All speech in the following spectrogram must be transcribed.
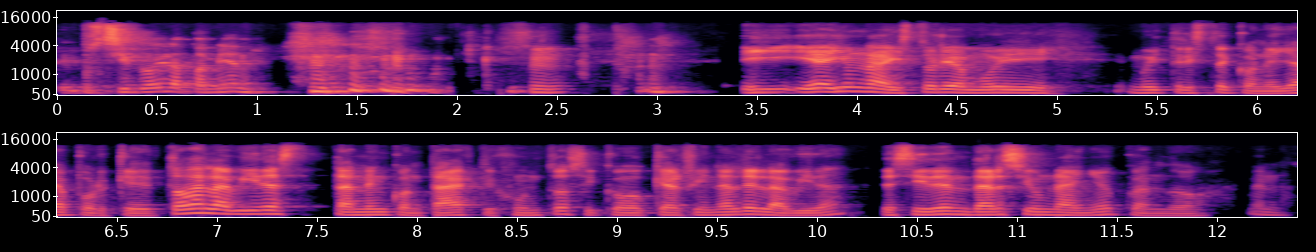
Y pues sí lo era también. Y, y hay una historia muy, muy triste con ella porque toda la vida están en contacto y juntos y como que al final de la vida deciden darse un año cuando, bueno,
